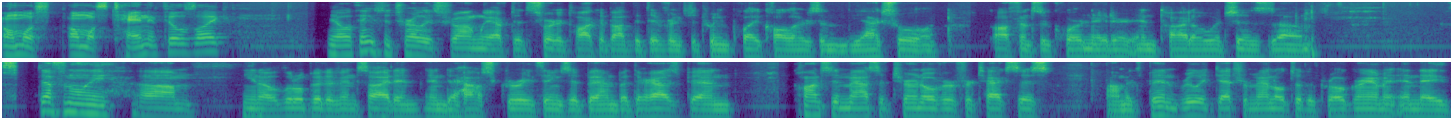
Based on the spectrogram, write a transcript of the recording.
almost almost 10? It feels like. Yeah, well, thanks to Charlie Strong, we have to sort of talk about the difference between play callers and the actual offensive coordinator in title, which is um, definitely um, you know a little bit of insight in, into how screwy things have been. But there has been constant massive turnover for Texas. Um, it's been really detrimental to the program, and they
